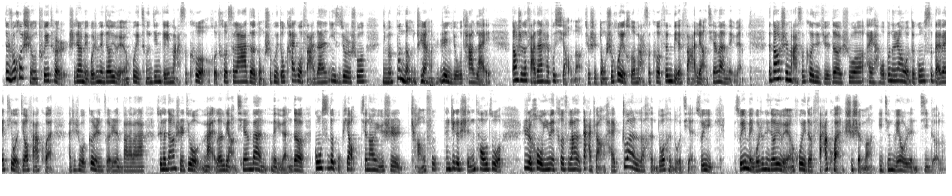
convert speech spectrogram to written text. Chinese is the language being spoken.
那如何使用 Twitter？实际上，美国证券交易委员会曾经给马斯克和特斯拉的董事会都开过罚单，意思就是说，你们不能这样任由他来。当时的罚单还不小呢，就是董事会和马斯克分别罚两千万美元。那当时马斯克就觉得说，哎呀，我不能让我的公司白白替我交罚款啊，这是我个人责任，巴拉巴拉。所以他当时就买了两千万美元的公司的股票，相当于是偿付。但这个神操作。日后因为特斯拉的大涨，还赚了很多很多钱，所以，所以美国证券交易委员会的罚款是什么，已经没有人记得了。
